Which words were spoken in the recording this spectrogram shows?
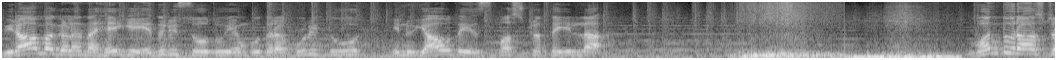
ವಿರಾಮಗಳನ್ನು ಹೇಗೆ ಎದುರಿಸುವುದು ಎಂಬುದರ ಕುರಿತು ಇನ್ನು ಯಾವುದೇ ಸ್ಪಷ್ಟತೆ ಇಲ್ಲ. ಒಂದು ರಾಷ್ಟ್ರ,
